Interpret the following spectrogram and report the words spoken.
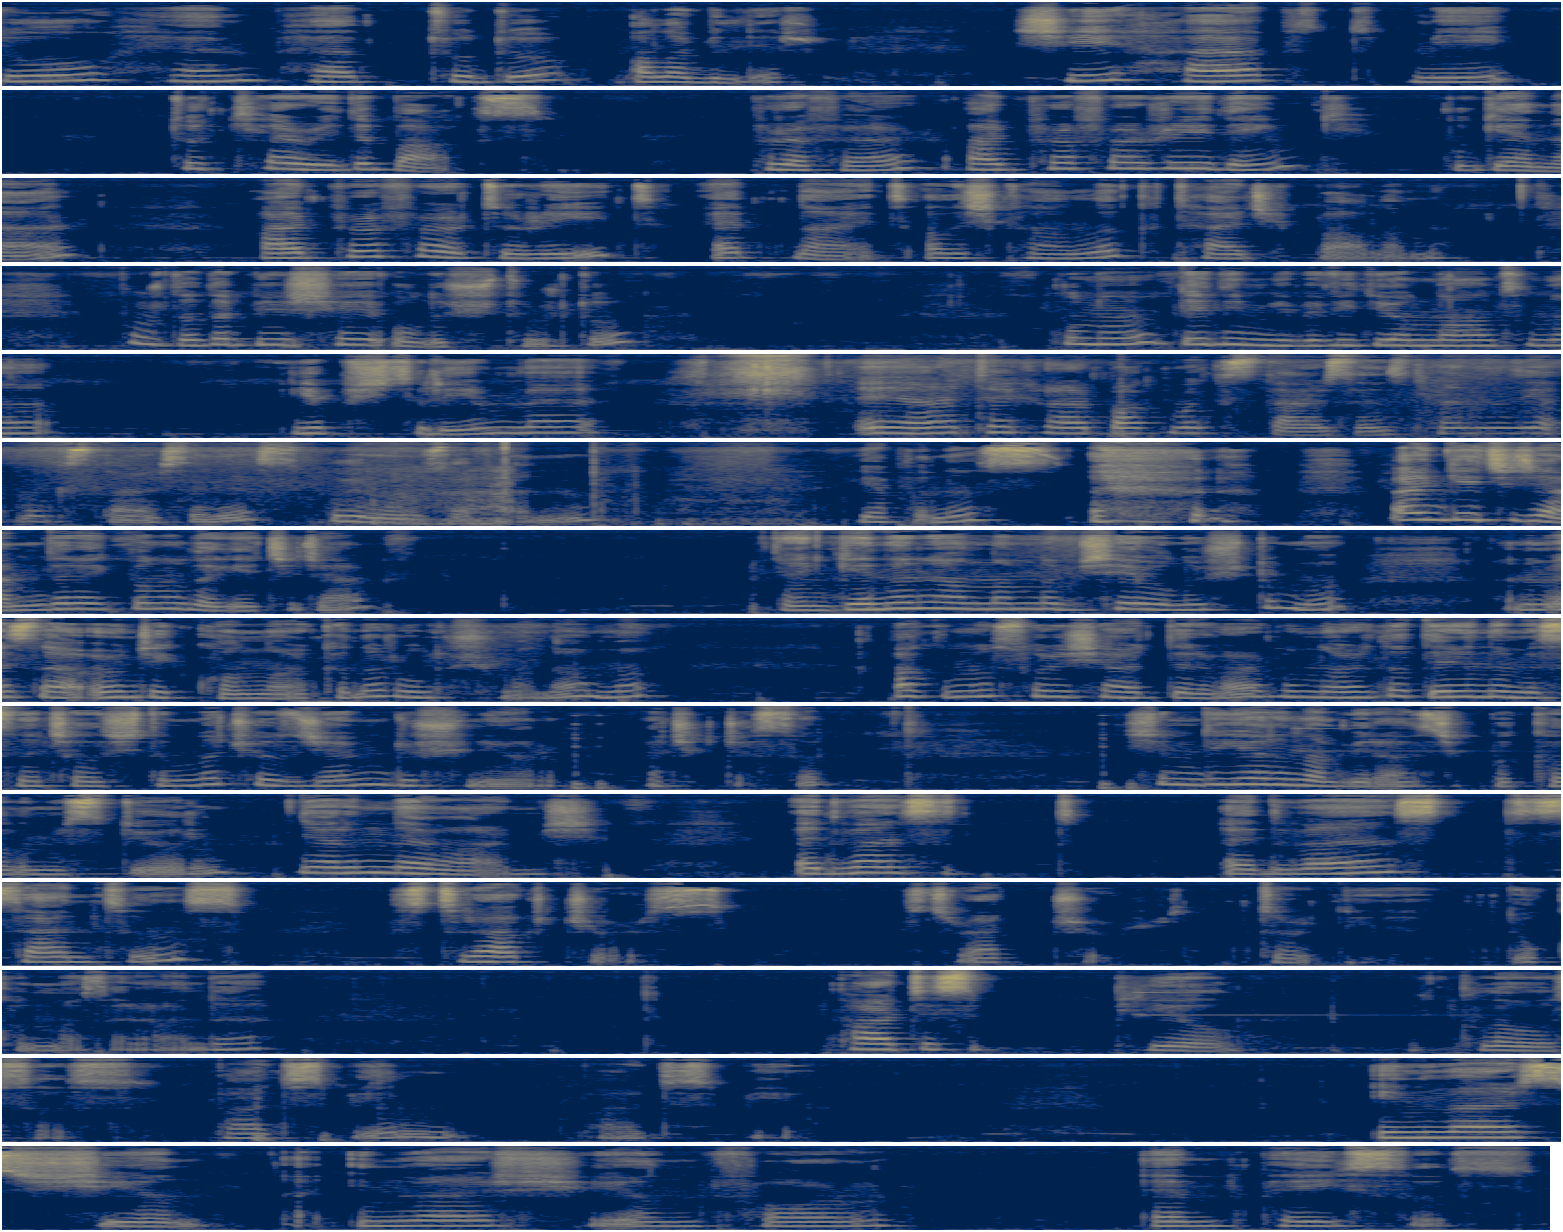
do hem help to do alabilir. She helped me to carry the box. Prefer, I prefer reading, bu genel. I prefer to read at night. Alışkanlık, tercih bağlamı. Burada da bir şey oluşturdu. Bunu dediğim gibi videonun altına yapıştırayım ve eğer tekrar bakmak isterseniz, kendiniz yapmak isterseniz buyurunuz efendim. Yapınız. ben geçeceğim. Direkt bunu da geçeceğim. Yani genel anlamda bir şey oluştu mu? Hani mesela önceki konular kadar oluşmadı ama aklımda soru işaretleri var. Bunları da derinlemesine çalıştığımda çözeceğimi düşünüyorum açıkçası. Şimdi yarına birazcık bakalım istiyorum. Yarın ne varmış? Advanced Advanced Sentence Structures. Structure. Dokunmaz herhalde. Participial clauses. Participial. Participial. Inversion. Inversion for emphasis.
